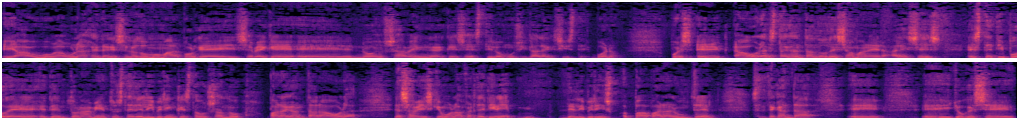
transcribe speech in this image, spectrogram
Y hubo alguna gente que se lo tomó mal porque se ve que eh, no saben que ese estilo musical existe. Bueno, pues eh, ahora está cantando de esa manera. ¿eh? Es, este tipo de, entonamiento, este delivering que está usando para cantar ahora. Ya sabéis que Mon Laferte tiene deliverings para parar un tren. Se te canta, yo qué sé,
